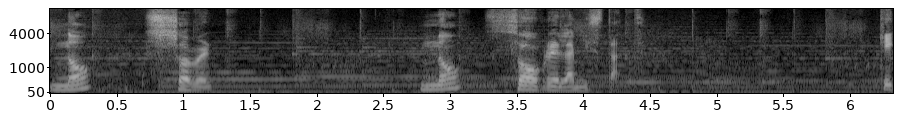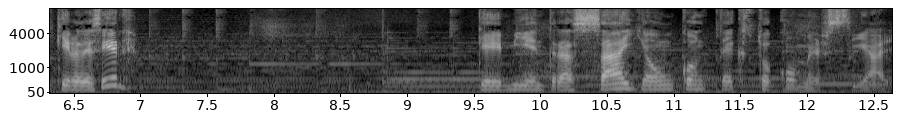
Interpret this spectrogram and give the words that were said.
no sobre, no sobre la amistad. ¿Qué quiero decir? Que mientras haya un contexto comercial,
